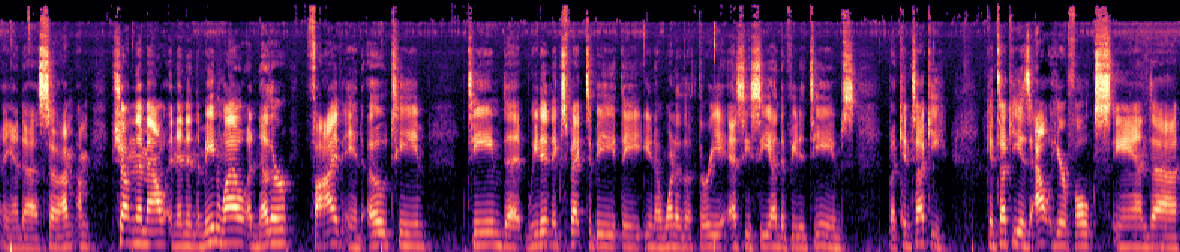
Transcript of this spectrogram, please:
and uh, so I'm, I'm shouting them out. And then in the meanwhile, another five and O team, team that we didn't expect to be the you know one of the three SEC undefeated teams, but Kentucky, Kentucky is out here, folks, and. Uh,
